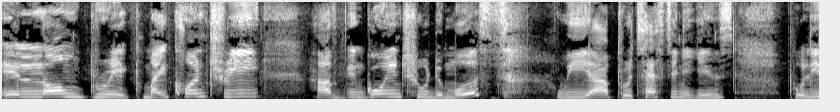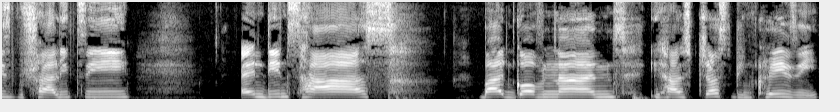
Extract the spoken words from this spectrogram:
a long break. My country have been going through the most. We are protesting against police brutality, ending SARS, bad governance. It has just been crazy.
